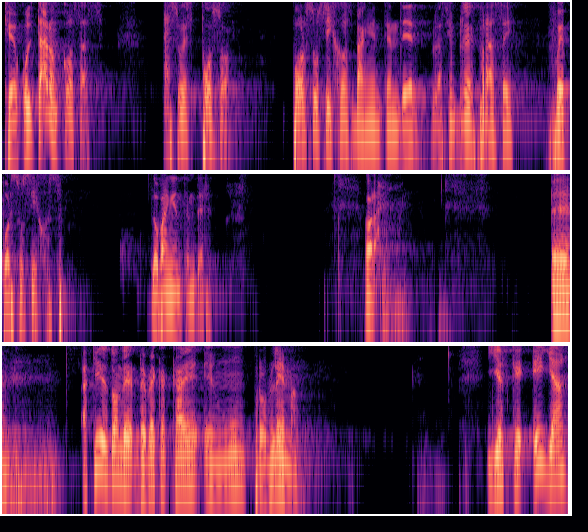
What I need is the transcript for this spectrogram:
que ocultaron cosas a su esposo por sus hijos van a entender la simple frase, fue por sus hijos. Lo van a entender. Ahora, eh, aquí es donde Rebeca cae en un problema. Y es que ella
